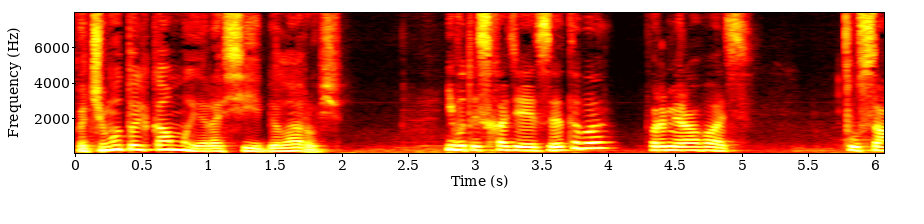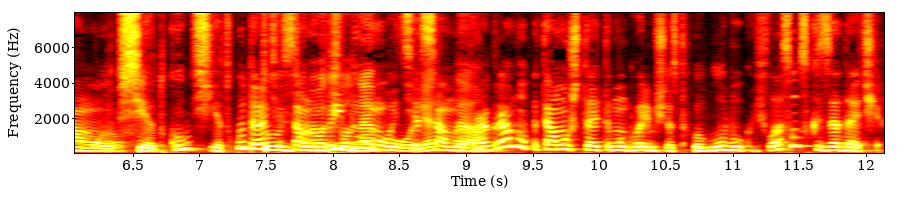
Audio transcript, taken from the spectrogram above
почему только мы, Россия и Беларусь. И вот исходя из этого формировать ту самую сетку, сетку да, те самые, придумывать поле, те самые да. программы, потому что это мы говорим сейчас такой глубокой философской задаче.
